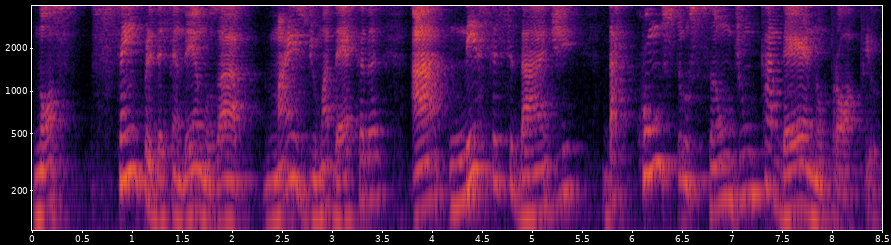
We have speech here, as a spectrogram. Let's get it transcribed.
nós sempre defendemos há mais de uma década a necessidade da construção de um caderno próprio.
